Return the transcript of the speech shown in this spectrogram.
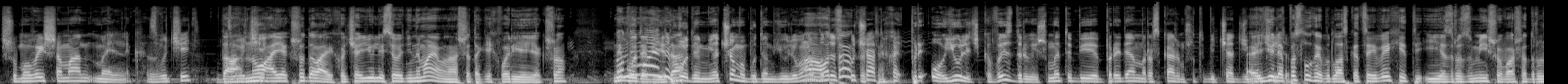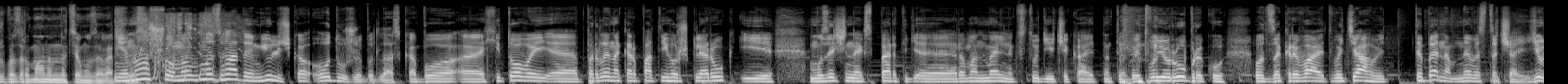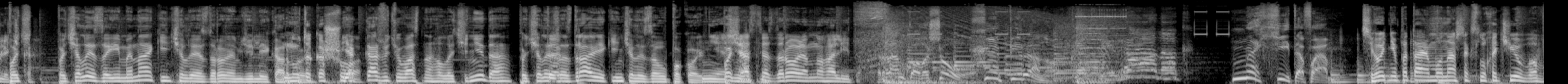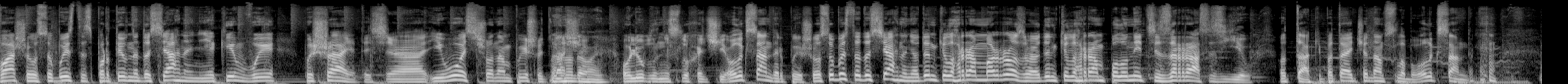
Шумовий шаман Мельник. Звучить? да. Звучить. Ну а якщо давай, хоча Юлі сьогодні немає, вона ще таки хворіє, якщо не ну, буде немає, її, не да? будемо. А чому будемо, Юлю? Вона А, буде отак скучати. от. Хай при о, Юлічка, виздоровієш. Ми тобі прийдемо, розкажемо, що тобі чат Е, GPT. Юля, послухай, будь ласка, цей вихід, і зрозумій, що ваша дружба з Романом на цьому Ні, завершилась. ну а що, ми, ми згадуємо, Юлічка, одужуй, будь ласка, бо е, хітовий е, перлина Карпат Ігор Шклярук і музичний експерт е, Роман Мельник в студії чекають на тебе. І твою рубрику от закривають, витягують. Тебе нам не вистачає. Юлічка. Поч- почали за імена, кінчили здоров'ям Юлії Карпової. Ну, так а що? Як кажуть у вас на Галичині, да? почали Так. за здрав'я, кінчили за упокой. Ні, Понятно. щастя, здоров'я, много літа. Ранкове шоу «Хеппі ранок» Ранок. На Хіт-ФМ. Сьогодні питаємо у наших слухачів ваше особисте спортивне досягнення, яким ви пишаєтесь. Е, І ось що нам пишуть наші ну, наші давай. улюблені слухачі. Олександр пише: особисте досягнення: один кілограм морозива, один кілограм полуниці за раз з'їв. От. І питає, чи нам слабо. Олександр.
